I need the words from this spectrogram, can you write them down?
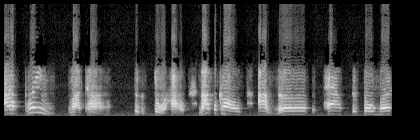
I bring my time to the storehouse, not because I love the pastor so much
